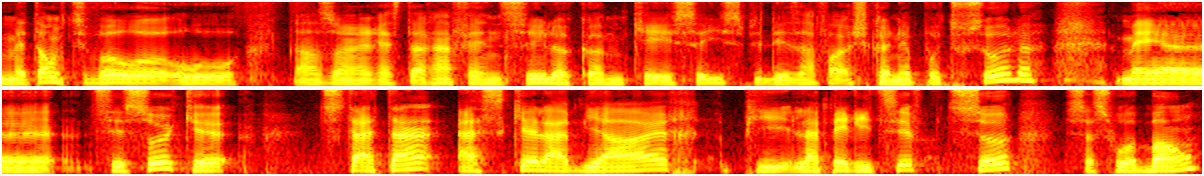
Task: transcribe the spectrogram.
mettons que tu vas au- dans un restaurant fancy là, comme Casey's puis des affaires, je connais pas tout ça, mais c'est sûr que tu t'attends à ce que la bière puis l'apéritif tout ça, ce soit bon,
